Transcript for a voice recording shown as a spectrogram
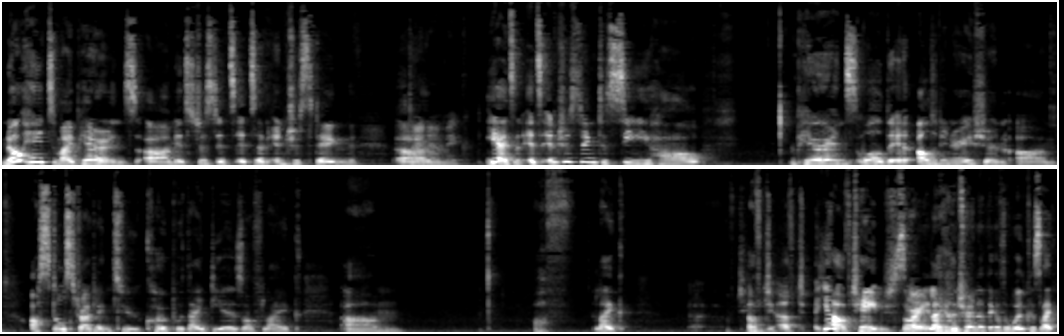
no hate to my parents um it's just it's it's an interesting um, Dynamic. yeah it's an, it's interesting to see how parents well the elder generation um are still struggling to cope with ideas of like um of like of, of yeah of change sorry Yeah. like i'm trying to think of the word because like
